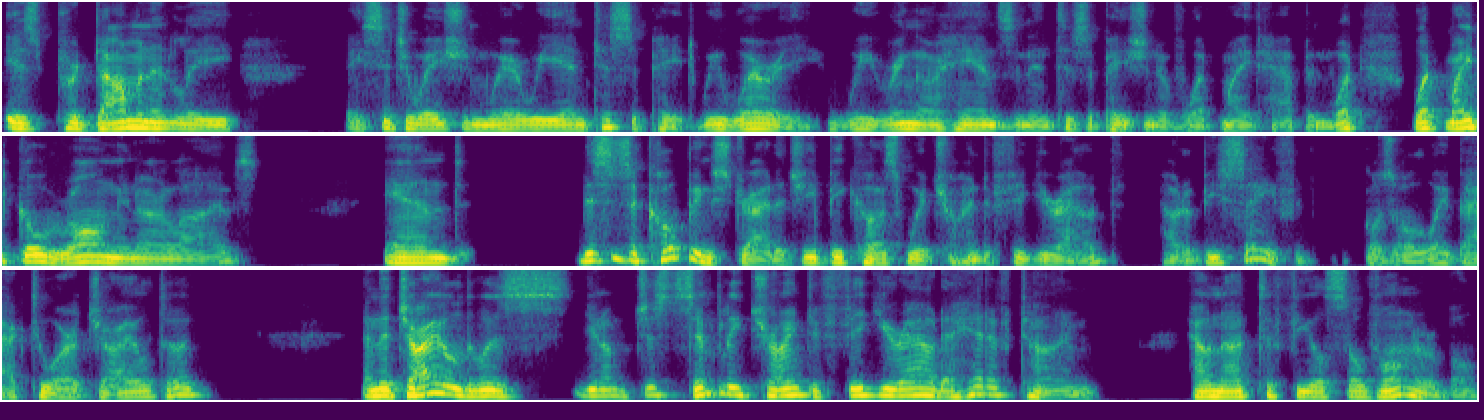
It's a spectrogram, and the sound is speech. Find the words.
is predominantly a situation where we anticipate, we worry, we wring our hands in anticipation of what might happen, what, what might go wrong in our lives. And this is a coping strategy because we're trying to figure out how to be safe. It goes all the way back to our childhood and the child was, you know, just simply trying to figure out ahead of time how not to feel so vulnerable.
